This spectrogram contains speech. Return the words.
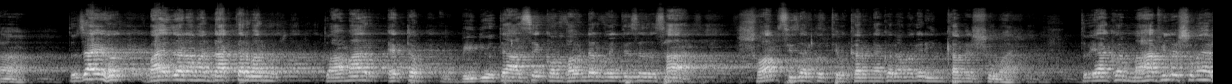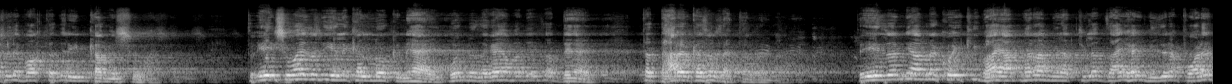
হ্যাঁ। তো যাই হোক ভাইজান আমার ডাক্তার মানুষ। তো আমার একটা ভিডিওতে আছে কম্পাউন্ডার বলতেছে যে স্যার সব সিজার করতে হবে কারণ এখন আমাদের ইনকামের সময়। তো এখন মাহফিলের সময় আসলে বক্তাদের ইনকামের সময়। তো এই সময় যদি এলাকার লোক নেয়, অন্য জায়গায় আমাদের যা দেয়, তার ধারের কাছেও যাইতে পারবে না। তো এই জন্য আমরা কই কি, ভাই, আপনারা মিরাত টিলাত যাই হয়, নিজেরা পড়েন,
